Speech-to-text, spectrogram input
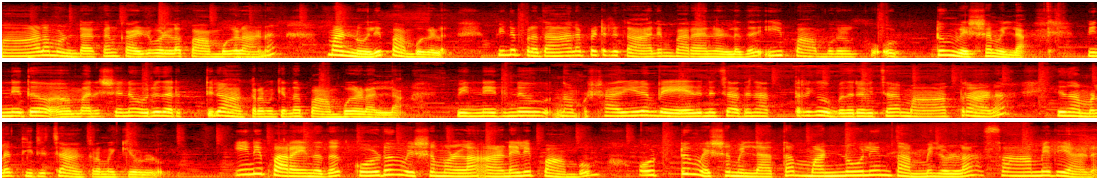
മാളമുണ്ടാക്കാൻ കഴിവുള്ള പാമ്പുകളാണ് മണ്ണൂലി പാമ്പുകൾ പിന്നെ പ്രധാനപ്പെട്ട ഒരു കാര്യം പറയാനുള്ളത് ഈ പാമ്പുകൾക്ക് ഒട്ടും വിഷമില്ല. പിന്നെ ഇത് മനുഷ്യനെ ഒരു തരത്തിലും ആക്രമിക്കുന്ന പാമ്പുകളല്ല. പിന്നെ ഇതിന് ശരീരം വേദനിച്ച് അതിനെ അത്രയ്ക്ക് ഉപദ്രവിച്ചാൽ മാത്രമാണ് ഇത് നമ്മളെ തിരിച്ചാക്രമിക്കുകയുള്ളൂ. ഇനി പറയുന്നത് കൊടും വിഷമുള്ള അണലിപ്പാമ്പും ഒട്ടും വിഷമില്ലാത്ത മണ്ണൂലിയും തമ്മിലുള്ള സാമ്യതയാണ്.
